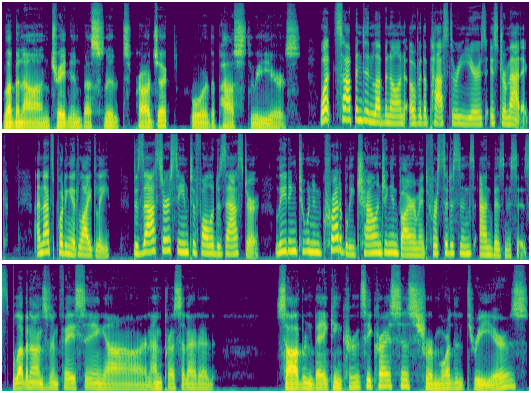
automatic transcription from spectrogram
Lebanon Trade and Investment Project for the past three years. What's happened in Lebanon over the past three years is dramatic, and that's putting it lightly. Disaster seemed to follow disaster, leading to an incredibly challenging environment for citizens and businesses. Lebanon's been facing uh, an unprecedented sovereign banking currency crisis for more than three years.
